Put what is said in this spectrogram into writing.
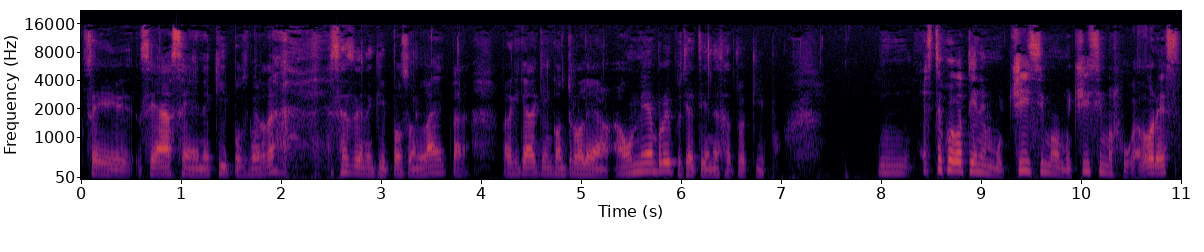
se, se hace en equipos, ¿verdad? se hace en equipos online para, para que cada quien controle a, a un miembro y pues ya tienes a tu equipo. Mm, este juego tiene muchísimos, muchísimos jugadores.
